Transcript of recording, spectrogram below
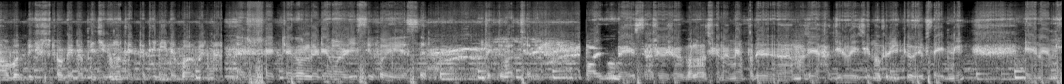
নগদ বিকাশ টকেট আপনি যে কোনো একটা দিয়ে নিতে পারবেন। একশো ষাট টাকা অলরেডি আমার রিসিভ হয়ে গেছে। দেখতে পাচ্ছেন? ভালো আছেন। আমি আপনাদের মাঝে হাজির হয়েছি নতুন একটি ওয়েবসাইট নিয়ে। এখানে আমি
